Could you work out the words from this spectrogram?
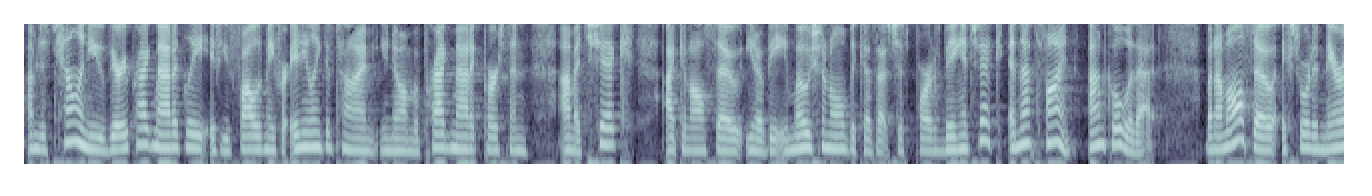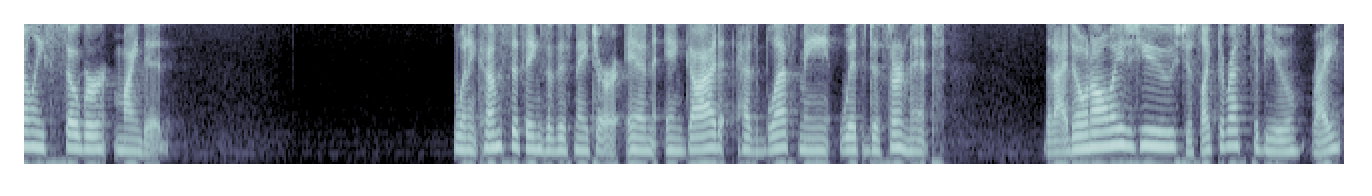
I'm just telling you very pragmatically. If you followed me for any length of time, you know I'm a pragmatic person. I'm a chick. I can also, you know, be emotional because that's just part of being a chick, and that's fine. I'm cool with that but I'm also extraordinarily sober minded when it comes to things of this nature. And, and God has blessed me with discernment that I don't always use, just like the rest of you, right?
